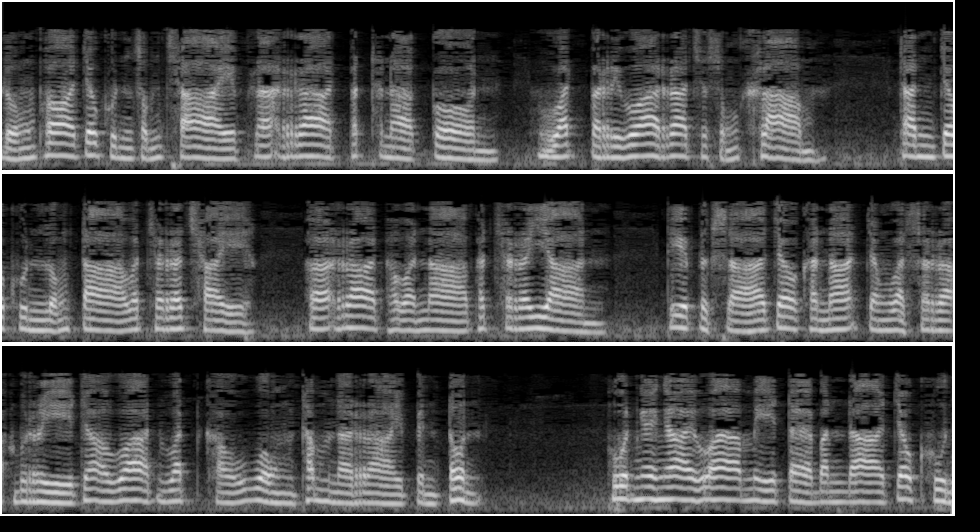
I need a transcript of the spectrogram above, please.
หลวงพ่อเจ้าคุณสมชายพระราชพัฒนากร วัดปริวาราชสงคราม ท่านเจ้าคุณหลวงตาวัชรชัย พระราชภาวนาพัชรยาน ที่ปรึกษาเจ้าคณะจังหวัดสระบุรีเจ้าวาสวัดเขาวงถ้ำนารายเป็นต้น พูดง่ายๆว่ามีแต่บรรดาเจ้าคุณ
